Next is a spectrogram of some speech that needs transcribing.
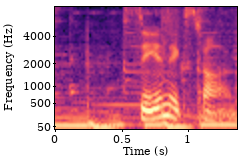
See you next time.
